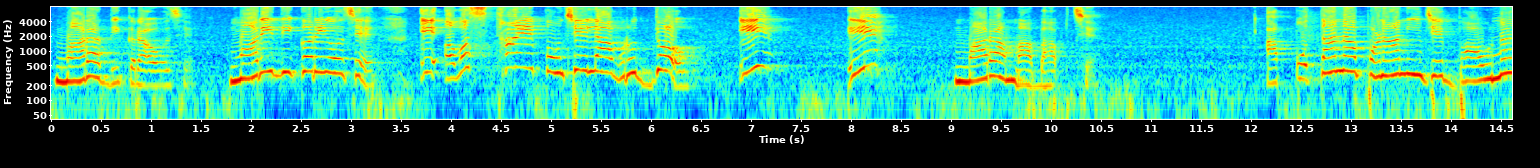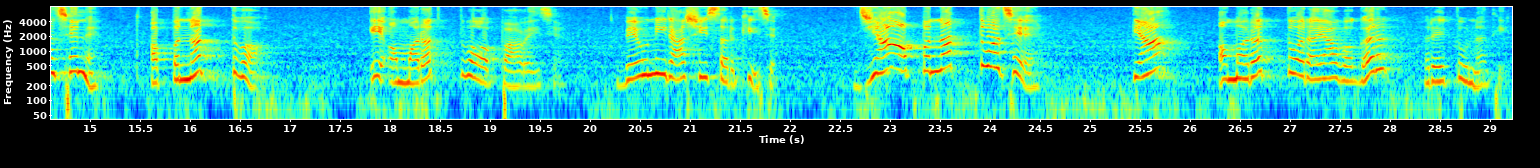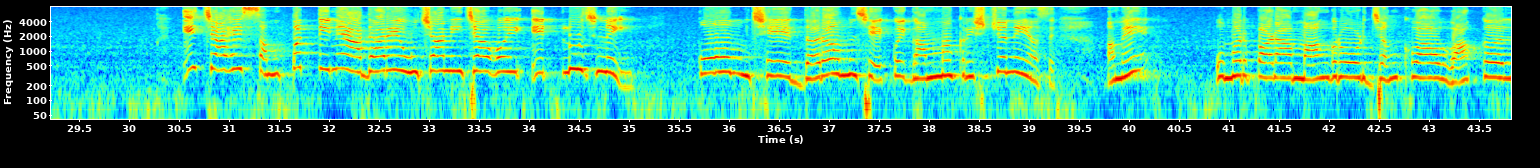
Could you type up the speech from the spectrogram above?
મારા દીકરાઓ છે. મારી દીકરીઓ છે. એ અવસ્થાએ પહોંચેલા વૃદ્ધો, એ એ મારા મા બાપ છે. આ પોતાનાપણાની જે ભાવના છે ને, અપનત્વ, એ અમરત્વ અપાવે છે. બેવની રાશિ સરખી છે. જ્યાં અપનત્વ છે, ત્યાં અમરત્વ રહ્યા વગર રહેતું નથી. એ ચાહે સંપત્તિને આધારે ઊંચા નીચા હોય એટલું જ નહીં. કોમ છે, ધર્મ છે, કોઈ ગામમાં ક્રિશ્ચને હશે. અમે ઉમરપાડા, માંગરોળ ઝંખવા વાંકલ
